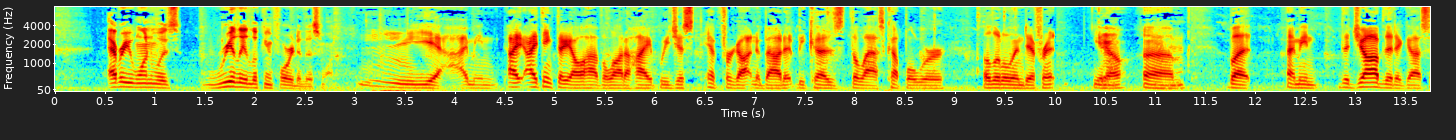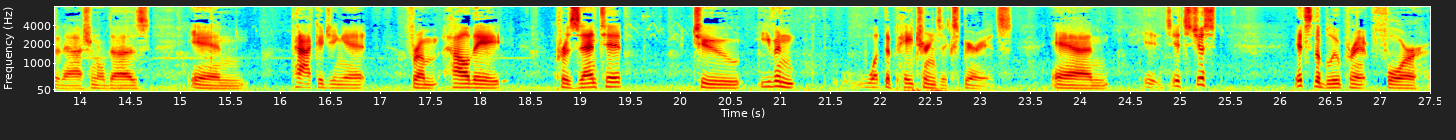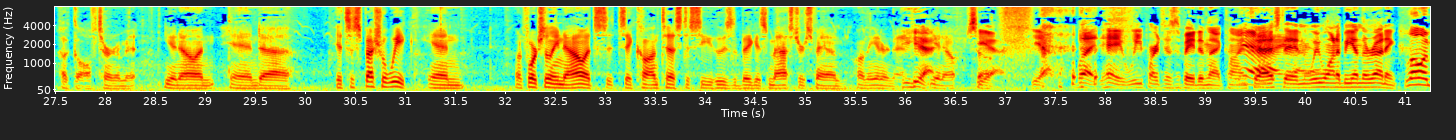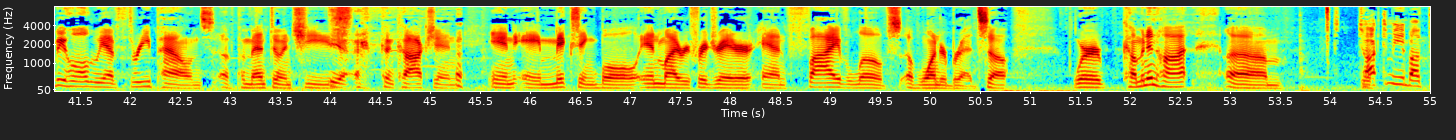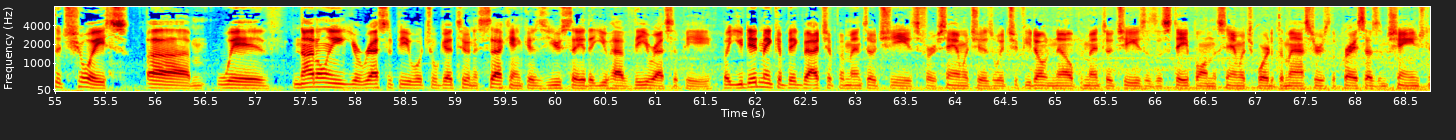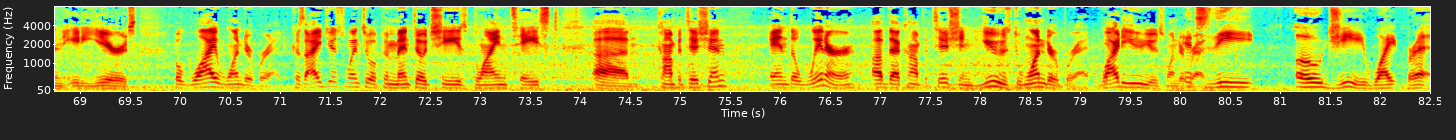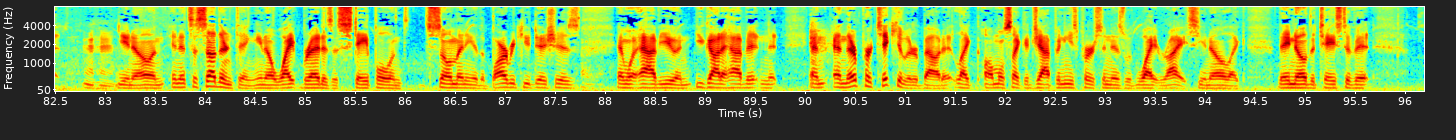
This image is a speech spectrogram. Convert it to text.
everyone was really looking forward to this one. Mm, yeah, I mean, I, I, think they all have a lot of hype. We just have forgotten about it because the last couple were a little indifferent, you yeah. know. Um, mm-hmm. But I mean, the job that Augusta National does in packaging it, from how they present it to even what the patrons experience, and it, it's just it's the blueprint for a golf tournament, you know, and and uh, it's a special week, and unfortunately now it's it's a contest to see who's the biggest Masters fan on the internet. Yeah, you know. So. Yeah, yeah. But hey, we participate in that contest, yeah, yeah. and we want to be in the running. Lo and behold, we have three pounds of pimento and cheese yeah. concoction in a mixing bowl in my refrigerator, and five loaves of Wonder Bread. So we're coming in hot. Um, Talk to me about the choice um, with not only your recipe, which we'll get to in a second, because you say that you have the recipe, but you did make a big batch of pimento cheese for sandwiches, which, if you don't know, pimento cheese is a staple on the sandwich board at the Masters. The price hasn't changed in 80 years. But why Wonder Bread? Because I just went to a pimento cheese blind taste um, competition and the winner of that competition used Wonder Bread. Why do you use Wonder it's Bread? It's the OG white bread. Mm-hmm. You know, and, and it's a southern thing. You know, white bread is a staple in so many of the barbecue dishes and what have you, and you got to have it. And it and and they're particular about it, like almost like a Japanese person is with white rice. You know, like they know the taste of it.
